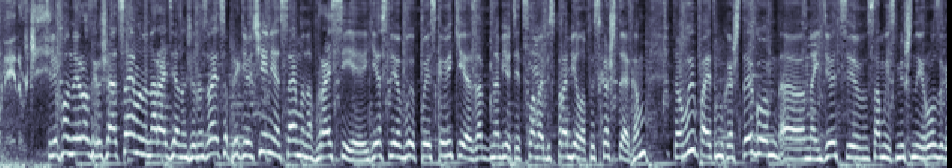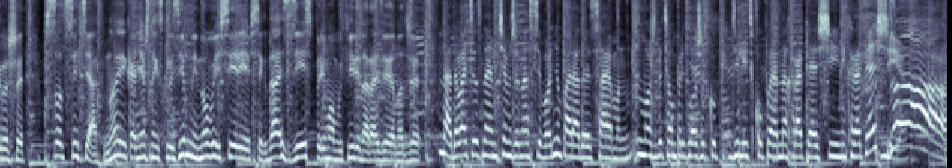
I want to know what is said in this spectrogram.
on energy. Телефонные розыгрыши от Саймона на радио же называется «Приключения Саймона в России». Если вы в поисковике набьете эти слова без пробелов и с хэштегом, то вы по этому хэштегу э, найдете самые смешные розыгрыши в соцсетях. Ну и, конечно, эксклюзивные новые серии всегда здесь, в прямом эфире на радио Energy. Да, давайте узнаем, чем же нас сегодня порадует Саймон. Может быть, он предложит куп- делить купе на храпящие и не храпящие? Да!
